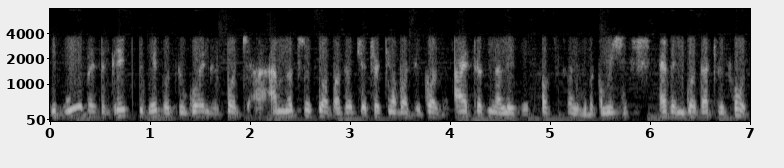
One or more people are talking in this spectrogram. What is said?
whoever is great to be able to go and report, I'm not so sure about what you're talking about because I personally, a spokesperson of the commission, haven't got that report.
